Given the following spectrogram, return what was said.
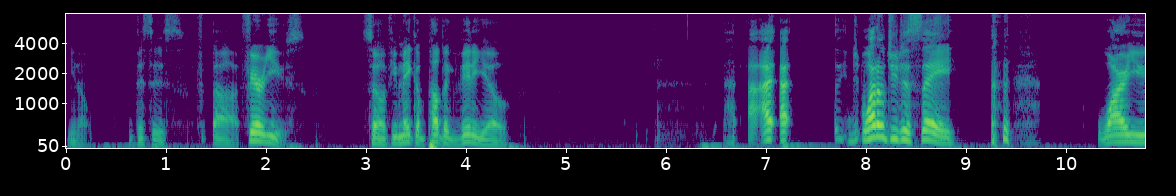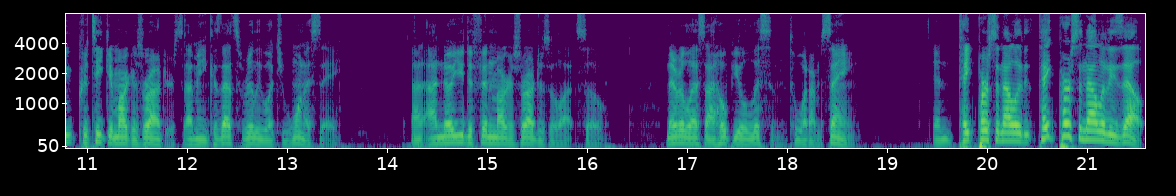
you know, this is uh, fair use. So if you make a public video, I, I why don't you just say why are you critiquing Marcus Rogers? I mean, because that's really what you want to say. I, I know you defend Marcus Rogers a lot, so nevertheless, I hope you'll listen to what I'm saying and take personality take personalities out.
